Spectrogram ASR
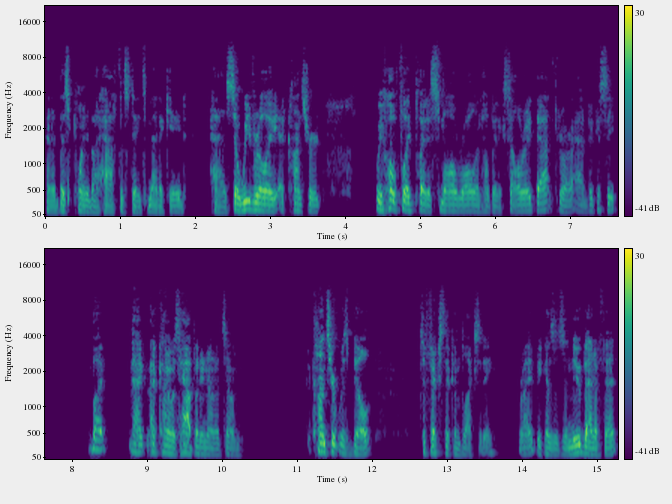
And at this point, about half the states Medicaid has. So we've really, at Concert, we've hopefully played a small role in helping accelerate that through our advocacy. But that, that kind of was happening on its own. Concert was built to fix the complexity, right? Because it's a new benefit,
